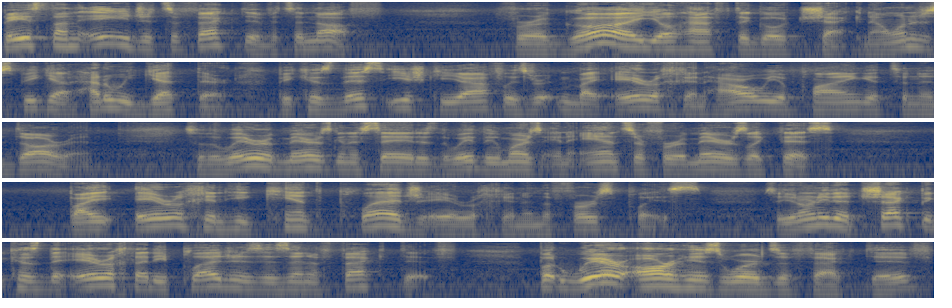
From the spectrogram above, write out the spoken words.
Based on age, it's effective, it's enough. For a guy, you'll have to go check. Now, I wanted to speak out how do we get there? Because this Ish Kiyafli is written by Erichin. How are we applying it to Nadarim? So, the way Reb is going to say it is the way the Gemara is to answer for Reb is like this. By Erichin, he can't pledge Erichin in the first place. So, you don't need to check because the Erich that he pledges is ineffective. But where are his words effective?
